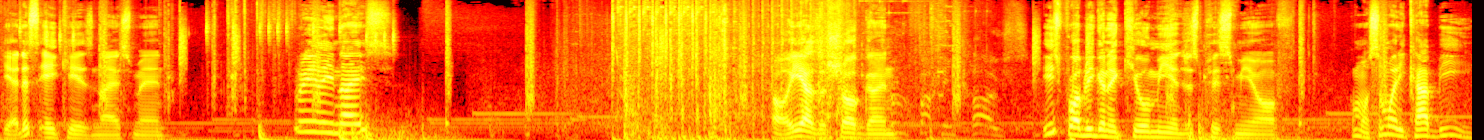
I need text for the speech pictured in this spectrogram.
Yeah, this AK is nice, man. Really nice. Oh, he has a shotgun. He's probably gonna kill me and just piss me off. Come on, somebody cap B.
